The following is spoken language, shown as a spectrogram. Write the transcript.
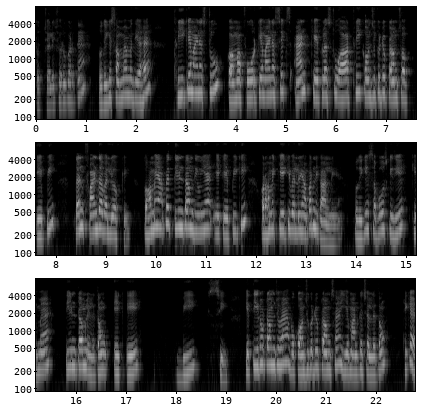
तो चलिए शुरू करते हैं। तो देखिए सम में दिया है three k minus two comma four k minus six and k plus two are three consecutive terms of A P then find the value of k तो हमें यहाँ पे तीन टर्म दी हुई है, एक ए पी की, और हमें के की वैल्यू यहाँ पर निकालनी है। तो देखिए सपोज़ कीजिए कि मैं तीन टर्म ले लेता हूँ, एक ए बी सी। ये तीनों टर्म जो है, वो कॉन्जिक्यूटिव टर्म्स हैं, ये मान के चल लेता हूँ, ठीक है?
